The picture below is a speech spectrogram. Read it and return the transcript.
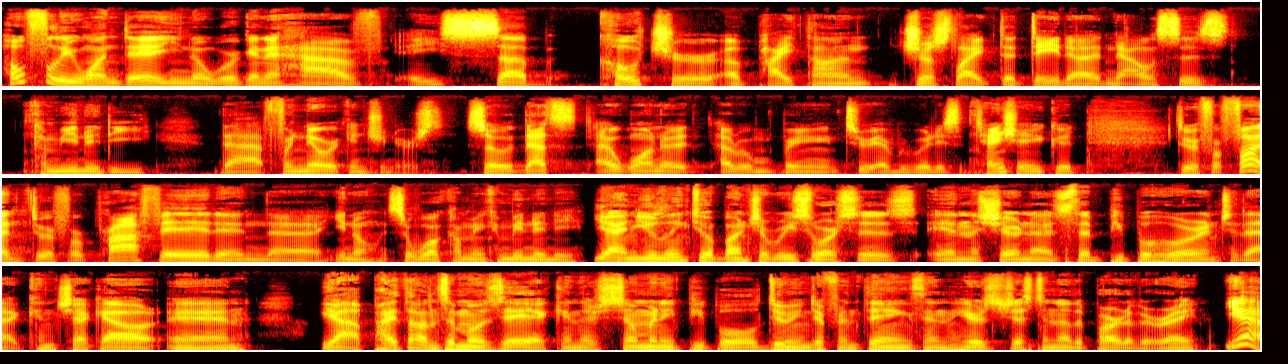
hopefully one day, you know, we're going to have a subculture of Python, just like the data analysis community that for network engineers. So that's I want to I want to bring it to everybody's attention. You could do it for fun, do it for profit, and uh, you know it's a welcoming community. Yeah, and you link to a bunch of resources in the show notes that people who are into that can check out. And yeah, Python's a mosaic, and there's so many people doing different things, and here's just another part of it, right? Yeah,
